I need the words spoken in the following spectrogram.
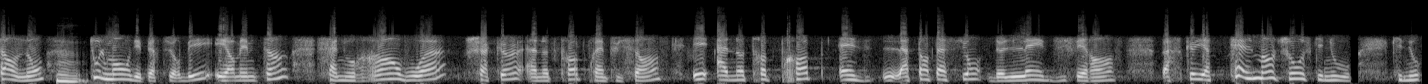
sans nom. Mm. Tout le monde est perturbé et en même temps, ça nous renvoie chacun à notre propre impuissance et à notre propre la tentation de l'indifférence. Parce qu'il y a tellement de choses qui nous qui nous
